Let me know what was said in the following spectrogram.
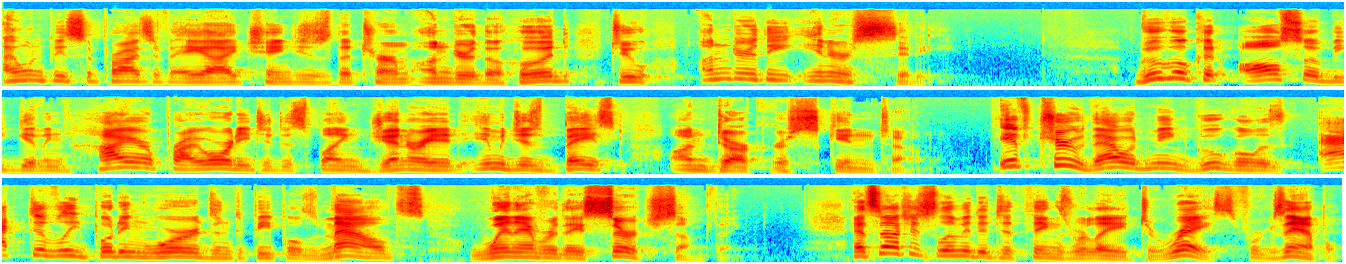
I wouldn't be surprised if AI changes the term under the hood to under the inner city. Google could also be giving higher priority to displaying generated images based on darker skin tone. If true, that would mean Google is actively putting words into people's mouths whenever they search something. It's not just limited to things related to race. For example,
